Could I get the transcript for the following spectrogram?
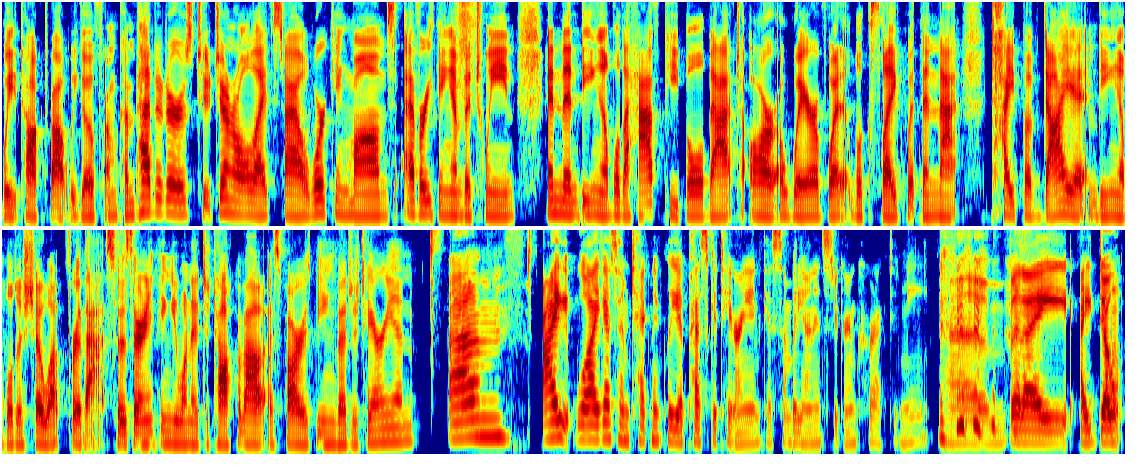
we talked about, we go from competitors to general lifestyle, working moms, everything in between, and then being able to have people that are aware of what it looks like within that type of diet and being able to show up for that. So is there anything you wanted to talk about as far as being vegetarian? Um, I well, I guess I'm technically a pescatarian because somebody on Instagram corrected me. Um, but I I don't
